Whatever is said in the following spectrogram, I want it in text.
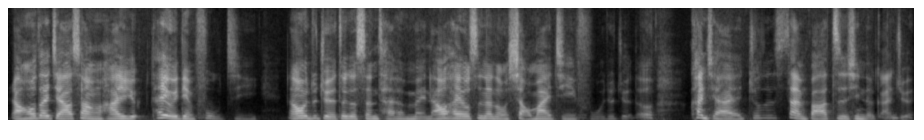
然后再加上他有他有一点腹肌，然后我就觉得这个身材很美，然后他又是那种小麦肌肤，我就觉得看起来就是散发自信的感觉。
